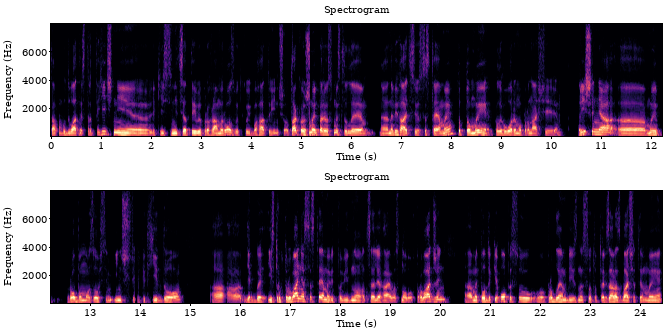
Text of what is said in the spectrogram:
там будувати стратегічні е, якісь ініціативи, програми розвитку і багато іншого. Також ми переосмислили е, навігацію системи. Тобто, ми, коли говоримо про наші рішення, е, ми робимо зовсім інший підхід до якби і структурування системи. Відповідно, це лягає в основу впроваджень, методики опису проблем бізнесу. Тобто, як зараз бачите, ми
